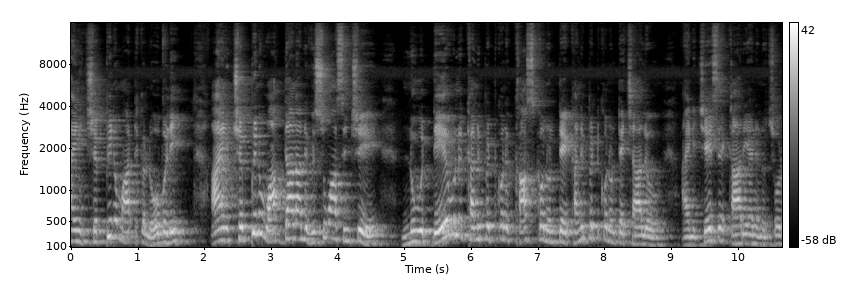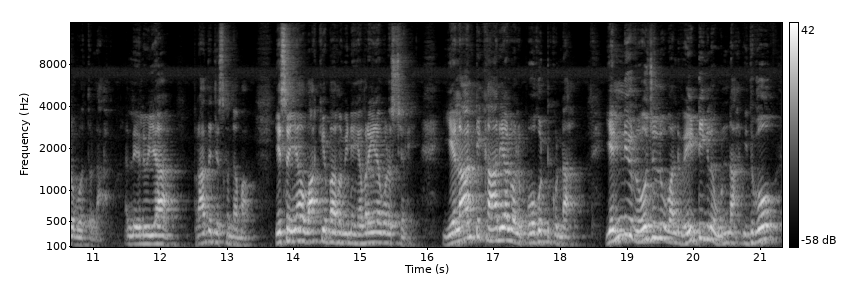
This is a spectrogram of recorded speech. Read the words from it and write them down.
ఆయన చెప్పిన మాటకు లోబడి ఆయన చెప్పిన వాగ్దానాన్ని విశ్వాసించి నువ్వు దేవుని కనిపెట్టుకొని కాసుకొని ఉంటే కనిపెట్టుకొని ఉంటే చాలు ఆయన చేసే కార్యాన్ని నువ్వు చూడబోతున్నా. లేలుయా ప్రార్థన చేసుకుందామా? ఏసయ్యా వాక్య భాగం విని ఎవరైనా కూడా సరే ఎలాంటి కార్యాలు వాళ్ళు పోగొట్టుకున్నా ఎన్ని రోజులు వాళ్ళు వెయిటింగ్లో ఉన్నా ఇదిగో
